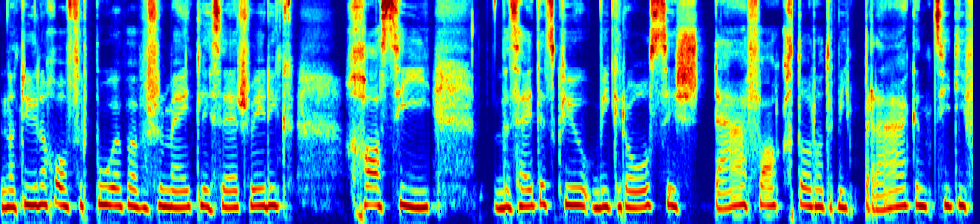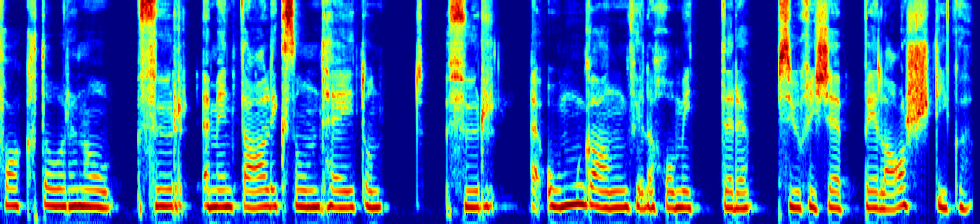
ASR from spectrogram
natürlich auch für Buben, aber für Mädchen sehr schwierig kann sein. Was hat das Gefühl, wie gross ist der Faktor oder wie prägend sind die Faktoren auch für eine mentale Gesundheit und für einen Umgang vielleicht auch mit der psychischen Belastung?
